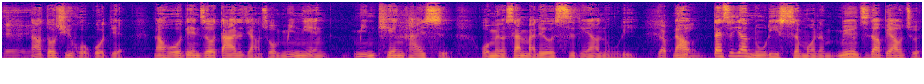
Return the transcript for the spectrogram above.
对，然后都去火锅店，然后火锅店之后大家就讲说明年。明天开始，我们有三百六十四天要努力，然后但是要努力什么呢？没有人知道标准。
